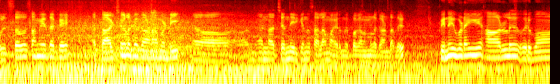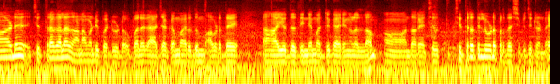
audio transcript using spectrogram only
ഉത്സവ സമയത്തൊക്കെ കാഴ്ചകളൊക്കെ കാണാൻ വേണ്ടി എന്നാ ചെന്നിരിക്കുന്ന സ്ഥലമായിരുന്നു ഇപ്പോൾ നമ്മൾ കണ്ടത്. പിന്നെ ഇവിടെ ഈ ഹാളിൽ ഒരുപാട് ചിത്രകല കാണാൻ വേണ്ടി പറ്റും കേട്ടോ പല രാജാക്കന്മാരതും അവിടുത്തെ യുദ്ധത്തിന്റെ മറ്റു കാര്യങ്ങളെല്ലാം എന്താ പറയുക ചിത്രത്തിലൂടെ പ്രദർശിപ്പിച്ചിട്ടുണ്ട്.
